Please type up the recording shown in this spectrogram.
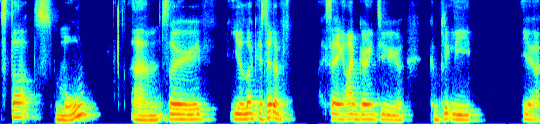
start small. Um, so if you look instead of saying I'm going to completely yeah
